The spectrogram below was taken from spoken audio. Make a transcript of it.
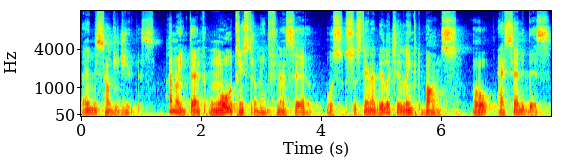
da emissão de dívidas. Há, no entanto, um outro instrumento financeiro, os Sustainability Linked Bonds, ou SLBs,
